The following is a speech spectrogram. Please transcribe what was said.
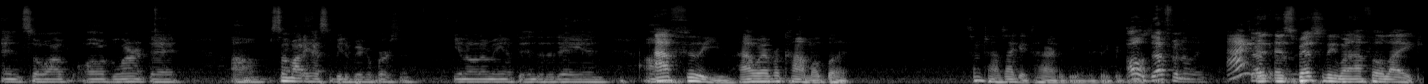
and so I've I've learned that um, somebody has to be the bigger person. You know what I mean? At the end of the day, and um, I feel you. However, comma, but sometimes I get tired of being the bigger. oh, definitely. i definitely. especially when I feel like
